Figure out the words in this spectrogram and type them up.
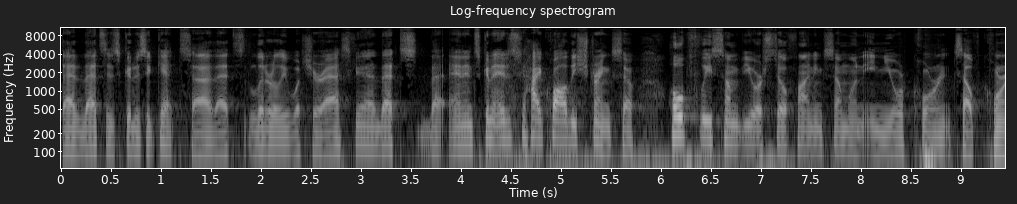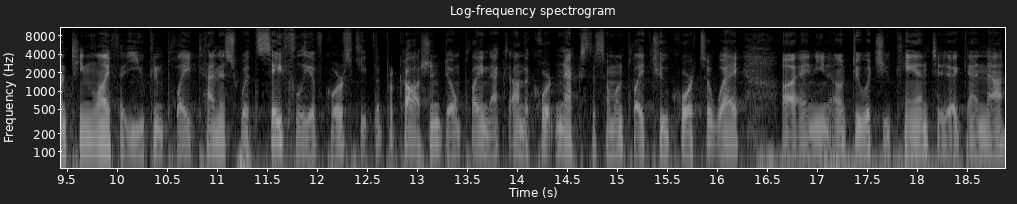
that that's as good as it gets. Uh, that's literally what you're asking. Uh, that's that, and it's gonna it's high quality strings. So hopefully, some of you are still finding someone in your self quarantine life that you can play tennis with safely. Of course, keep the precaution. Don't play next on the court next to someone. Play two courts away, uh, and you know do what you can to again not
